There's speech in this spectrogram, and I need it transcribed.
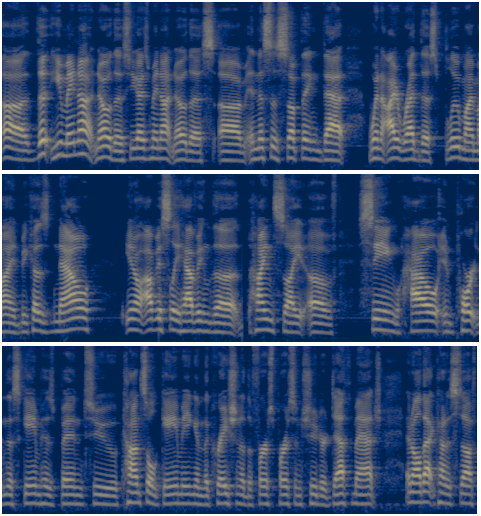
uh, the, you may not know this. You guys may not know this. Um, and this is something that when I read this blew my mind because now, you know, obviously having the hindsight of seeing how important this game has been to console gaming and the creation of the first person shooter deathmatch and all that kind of stuff.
